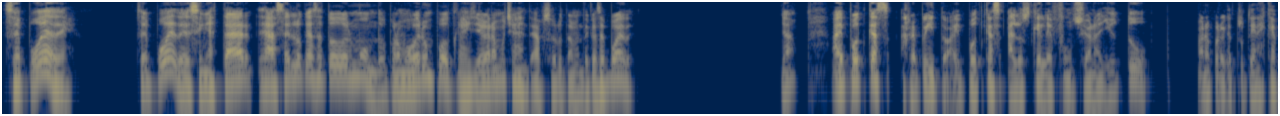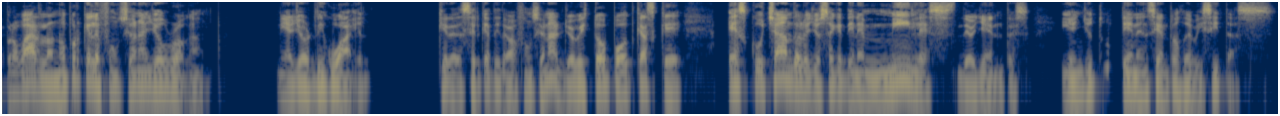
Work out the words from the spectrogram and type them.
Se puede, se puede, sin estar, hacer lo que hace todo el mundo, promover un podcast y llegar a mucha gente, absolutamente que se puede. Hay podcasts, repito, hay podcasts a los que le funciona YouTube. Bueno, pero que tú tienes que probarlo, no porque le funciona a Joe Rogan ni a Jordi Wild, quiere decir que a ti te va a funcionar. Yo he visto podcasts que escuchándolo yo sé que tienen miles de oyentes y en YouTube tienen cientos de visitas.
